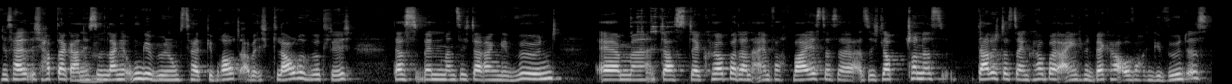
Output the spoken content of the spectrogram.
Das heißt, ich habe da gar nicht so eine lange Umgewöhnungszeit gebraucht, aber ich glaube wirklich, dass wenn man sich daran gewöhnt, ähm, dass der Körper dann einfach weiß, dass er, also ich glaube schon, dass dadurch, dass dein Körper eigentlich mit Wecker aufwachen gewöhnt ist,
